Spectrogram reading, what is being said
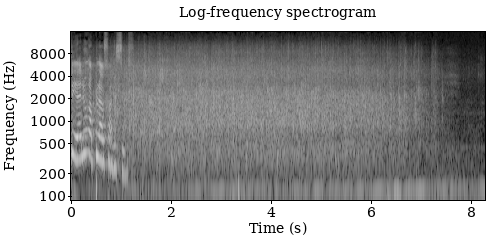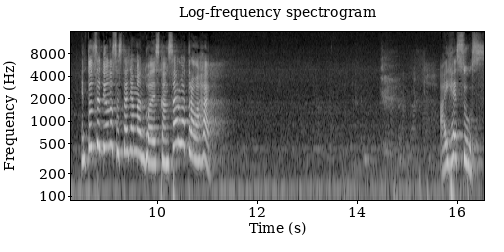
Sí, dale un aplauso a Jesús. Entonces Dios nos está llamando a descansar o a trabajar. Ay Jesús,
